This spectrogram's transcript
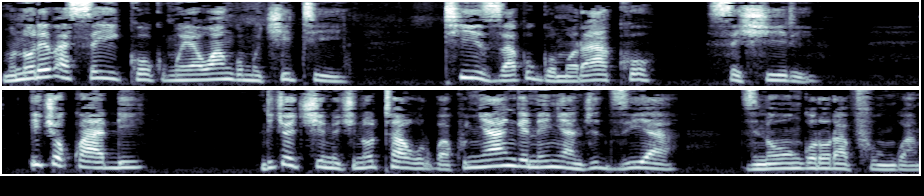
munoreva seiko kumweya wangu muchiti tiza kugomo rako seshiri ichokwadi ndicho chinhu chinotaurwa kunyange nenyanzvi dziya dzinoongorora pfungwa.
